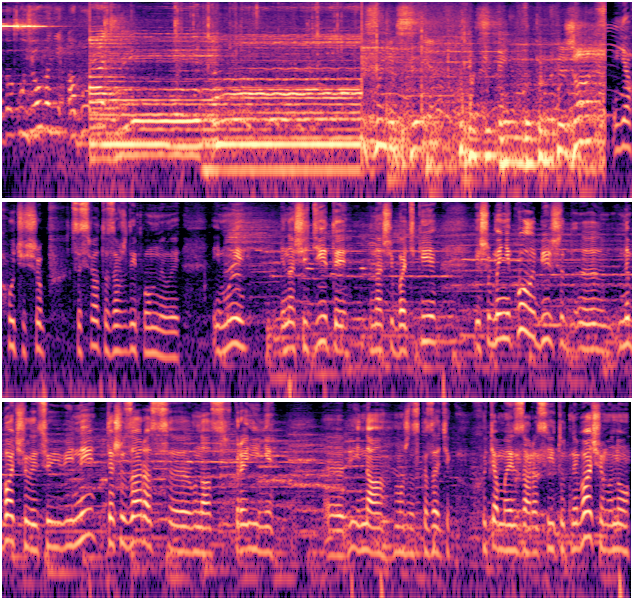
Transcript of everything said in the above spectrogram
евакуйовані або Я хочу, щоб це свято завжди помнили. І ми, і наші діти, і наші батьки. І щоб ми ніколи більше е, не бачили цієї війни. Те, що зараз е, у нас в країні е, війна, можна сказати, хоча ми зараз її тут не бачимо,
